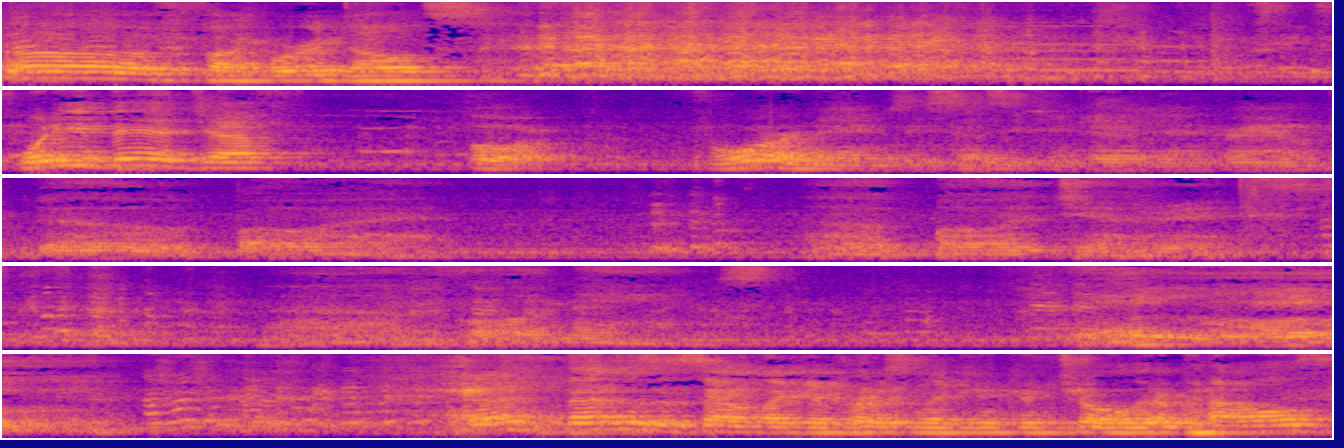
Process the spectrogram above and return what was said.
oh, fuck, we're adults. what do you bid, Geoff? Four. Four names he says he can get it in, Graham. Oh boy. Oh boy, Jeffrey. Oh, four names. That, doesn't sound like a person that can control their bowels.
